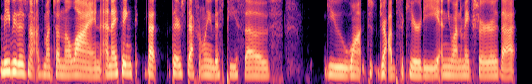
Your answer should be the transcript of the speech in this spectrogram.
maybe there's not as much on the line. And I think that there's definitely this piece of you want job security and you want to make sure that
